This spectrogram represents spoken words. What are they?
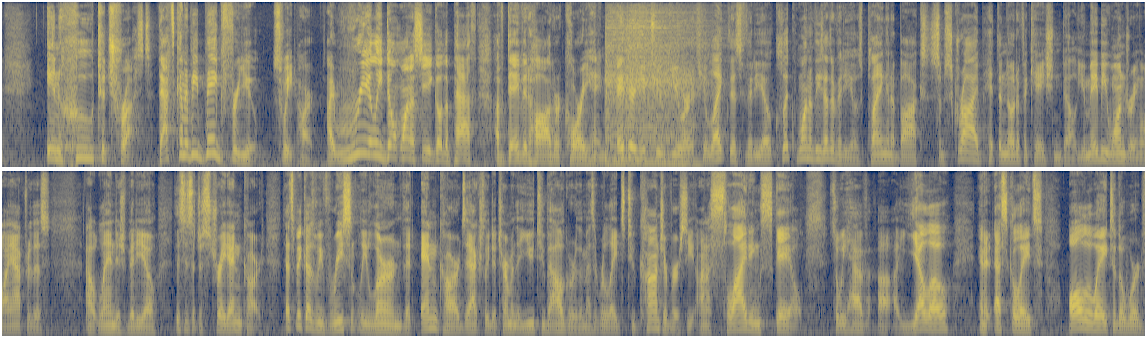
in who to trust. That's going to be big for you, sweetheart. I really don't want to see you go the path of David Hogg or Corey Haim. Hey there, YouTube viewer. If you like this video, click one of these other videos playing in a box, subscribe, hit the notification bell. You may be wondering why after this outlandish video, this is such a straight end card. That's because we've recently learned that end cards actually determine the YouTube algorithm as it relates to controversy on a sliding scale. So we have uh, a yellow, and it escalates all the way to the word.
